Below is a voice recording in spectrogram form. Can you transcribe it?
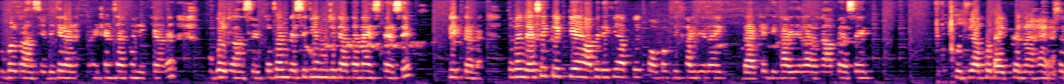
गूगल ट्रांसलेट देखिए राइट हैंड साइड में लिख के आ रहा है गूगल ट्रांसलेट तो फिर बेसिकली मुझे क्या करना है? इस पर ऐसे क्लिक करना है। तो फिर जैसे क्लिक किया यहाँ पे देखिए, आपको एक पॉपअप दिखाई दे रहा है, एक ब्रैकेट दिखाई दे रहा है। यहाँ पे ऐसे कुछ भी आपको टाइप करना है, ऐसा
